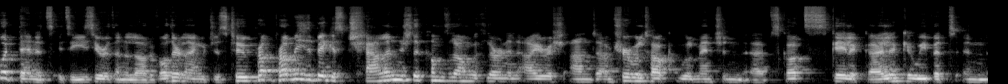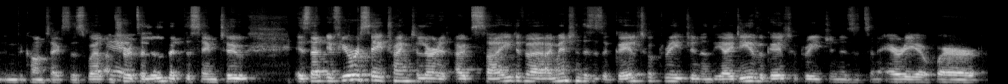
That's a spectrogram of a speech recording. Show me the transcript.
but then it's it's easier than a lot of other languages too. Pro- probably the biggest challenge that comes along with learning Irish, and I'm sure we'll talk, we'll mention uh, Scots Gaelic, Gaelic a wee bit in, in the context as well. I'm yeah. sure it's a little bit the same too. Is that if you're say trying to learn it outside of a, I mentioned this is a Gaeltacht region, and the idea of a Gaeltacht region is it's an area where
